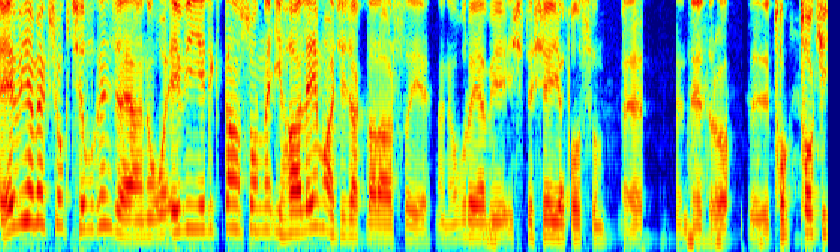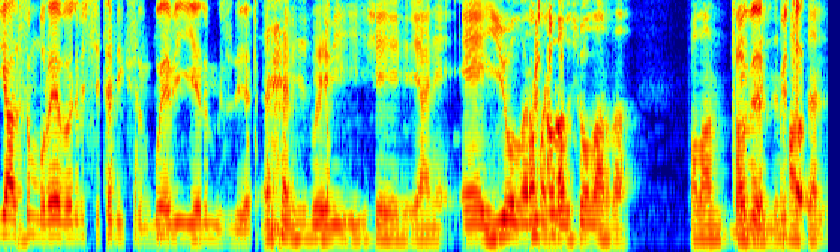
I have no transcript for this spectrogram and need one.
ev yemek çok çılgınca yani. O evi yedikten sonra ihaleye mi açacaklar arsayı? Hani buraya bir işte şey yapılsın. Ee, nedir o? Ee, To- Toki gelsin buraya böyle bir site diksin. Bu evi yiyelim biz diye. Biz bu evi şey yani e, yiyorlar ama Müta- çalışıyorlar da falan Tabii, müta- Hansel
